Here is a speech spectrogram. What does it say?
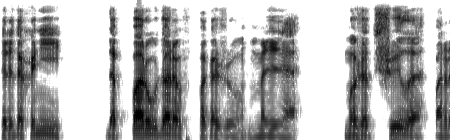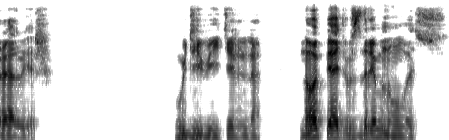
передохни, да пару ударов покажу, мля. Может, шило порадуешь. Удивительно, но опять вздремнулась.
